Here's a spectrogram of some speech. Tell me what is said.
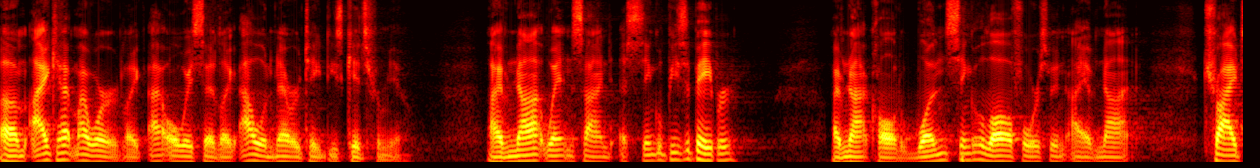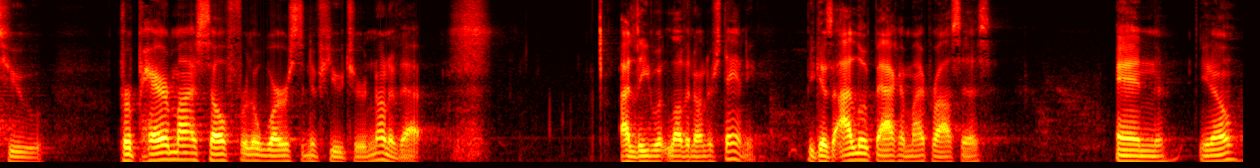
um, I kept my word. Like I always said, like I will never take these kids from you. I have not went and signed a single piece of paper. I've not called one single law enforcement. I have not tried to prepare myself for the worst in the future. None of that. I lead with love and understanding because I look back at my process and, you know,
